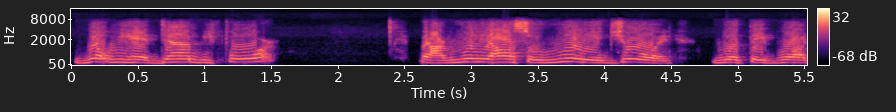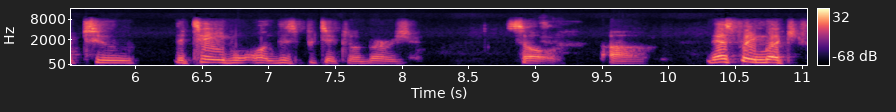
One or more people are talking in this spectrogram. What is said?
what we had done before but I really also really enjoyed what they brought to the table on this particular version. So uh, that's pretty much,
